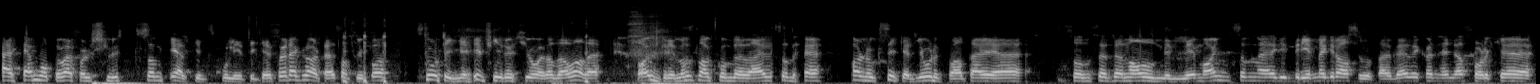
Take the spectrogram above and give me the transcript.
Jeg måtte i hvert fall slutte som heltidspolitiker før jeg klarte det. Jeg satt jo på Stortinget i 24 år, og da var det aldri noe snakk om det der. Så det har nok sikkert hjulpet at jeg er sånn sett en alminnelig mann som driver med grasrotarbeid. Det kan hende at folk eh,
